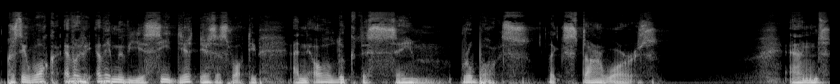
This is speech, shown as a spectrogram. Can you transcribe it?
Because they walk, every, every movie you see, there, there's a SWAT team, and they all look the same. Robots, like Star Wars. And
